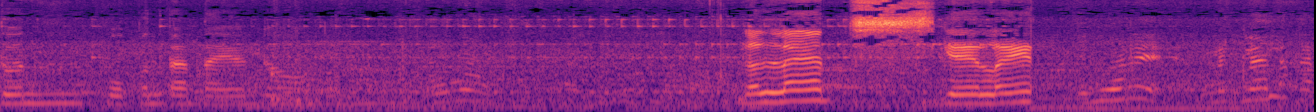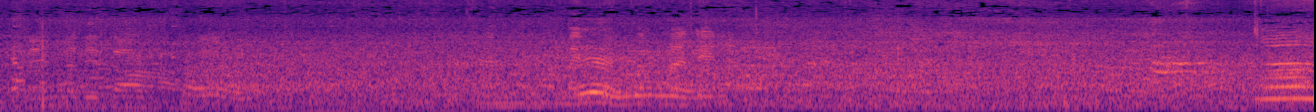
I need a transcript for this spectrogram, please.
Doon, pupunta tayo doon. Let's get it. Kunwari, naglalakad ako. May pupunta din. Ah.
